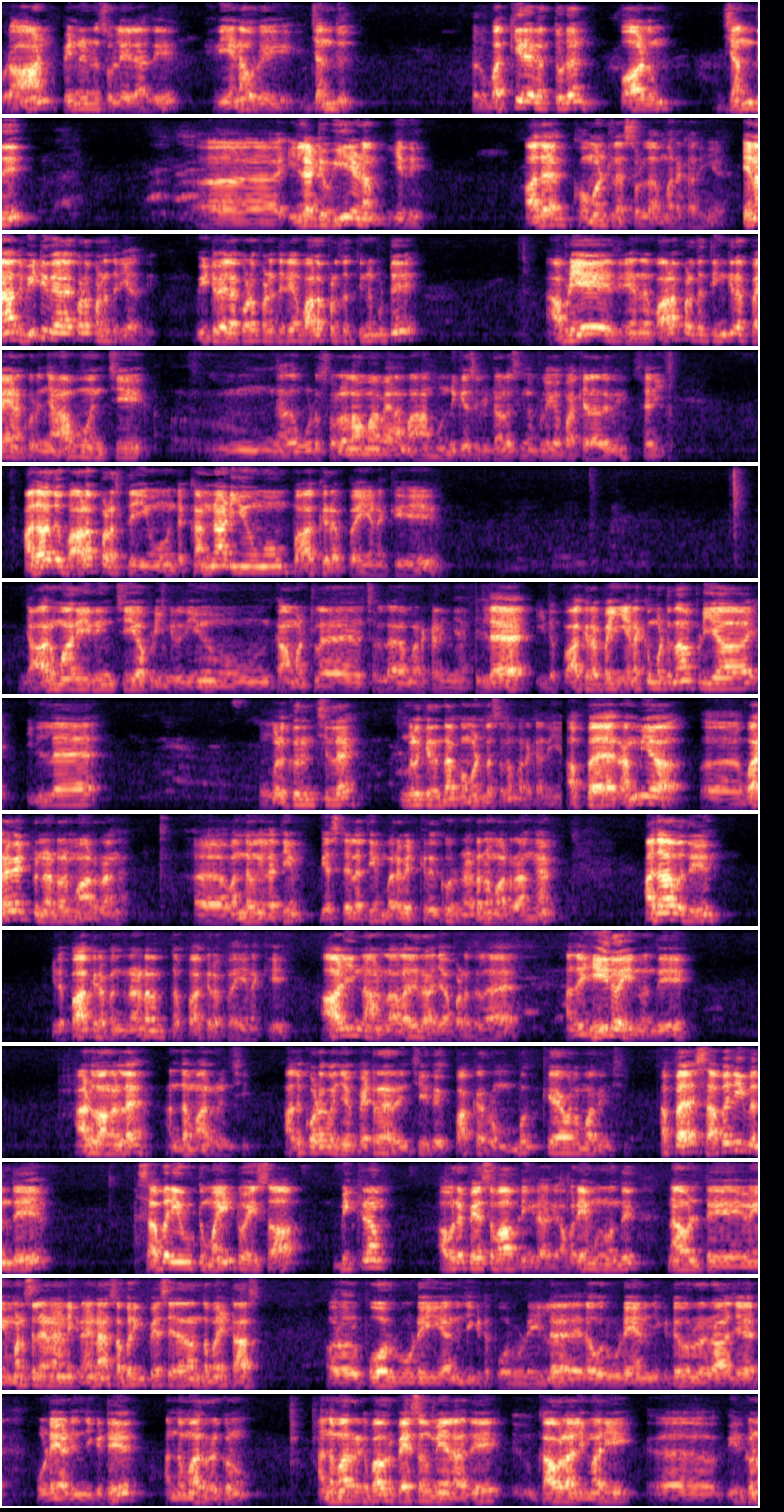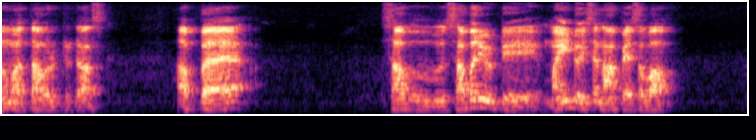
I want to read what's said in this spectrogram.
ஒரு ஆண் பெண்ணுன்னு சொல்லிடாது இது ஏன்னா ஒரு ஜந்து. ஒரு வக்கிரகத்துடன் வாழும் ஜந்து இல்லாட்டி உயிரினம் எது? அதை கொமெண்ட்ல சொல்ல மறக்காதீங்க. ஏன்னா அது வீட்டு வேலை கூட பண்ண தெரியாது. வீட்டு வேலை கூட பண்ண தெரியாது. வாழைப்பழத்தை தின்னுபுட்டு அப்படியே தெரியாது அந்த வாழைப்பழத்தை திங்கிறப்ப எனக்கு ஒரு ஞாபகம் வந்துச்சு. அதை உங்கள்கிட்ட சொல்லலாமா வேணாமா? முன்னுக்கே சொல்லிட்டோம்ல சின்ன பிள்ளைங்க பார்க்கலாதுன்னு. சரி. அதாவது வாழைப்பழத்தையும் இந்த கண்ணாடியும் பார்க்குறப்ப எனக்கு யார் மாதிரி இருந்துச்சு அப்படிங்கிறதையும் காமெண்ட்டில் சொல்ல மறக்காதீங்க இல்லை இதை பார்க்குறப்ப எனக்கு மட்டும்தான் அப்படியா? இல்லை உங்களுக்கு இருந்துச்சுல்ல உங்களுக்கு இருந்தால் கமெண்ட்டில் சொல்ல மறக்காதீங்க அப்போ ரம்யா வரவேற்பு நடனம் ஆடுறாங்க. வந்தவங்க எல்லாத்தையும் கெஸ்ட் எல்லாத்தையும் வரவேற்கிறதுக்கு ஒரு நடனம் ஆடுறாங்க. அதாவது இதை பார்க்குறப்ப இந்த நடனத்தை பார்க்குறப்ப எனக்கு ஆளின் ஆள் அழகுராஜா படத்தில் அந்த ஹீரோயின் வந்து ஆடுவாங்கள்ல அந்த மாதிரி இருந்துச்சு. அது கூட கொஞ்சம் பெட்டராக இருந்துச்சு. இது பார்க்க ரொம்ப கேவலமாக இருந்துச்சு. அப்போ சபரி வந்து சபரி விட்டு மைண்ட் வைஸாக விக்ரம் அவரே பேசவா அப்படிங்கிறாரு. அவரே முன் வந்து நான் வந்துட்டு என் மனசில் என்ன நினைக்கிறேன் ஏன்னா சபரிக்கு பேச தான் அந்த மாதிரி டாஸ்க் அவர் ஒரு போர் உடை அணிஞ்சிக்கிட்டு போர் உடையில் ஏதோ ஒரு உடை அணிஞ்சிக்கிட்டு ஒரு ராஜ உடை அணிஞ்சிக்கிட்டு அந்த மாதிரி இருக்கணும். அந்த மாதிரி இருக்கப்ப அவர் பேசவும் மேலாது காவலாளி மாதிரி இருக்கணும். அதுதான் அவர்கிட்ட டாஸ்க் அப்போ சப சபரி விட்டு மைண்ட் வைஸாக நான் பேசவா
